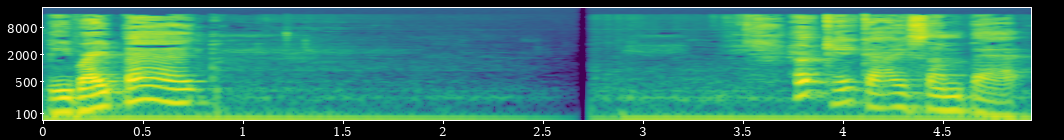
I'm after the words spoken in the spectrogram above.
Be right back. Okay, guys, I'm back.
